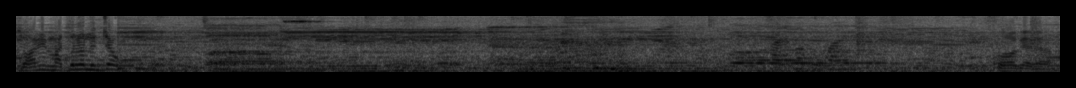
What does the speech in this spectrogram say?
స్వామి మధ్యలో నుంచో ஓகே மேடம்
